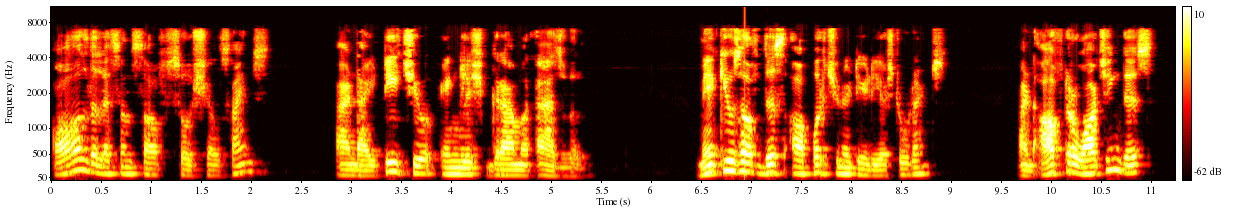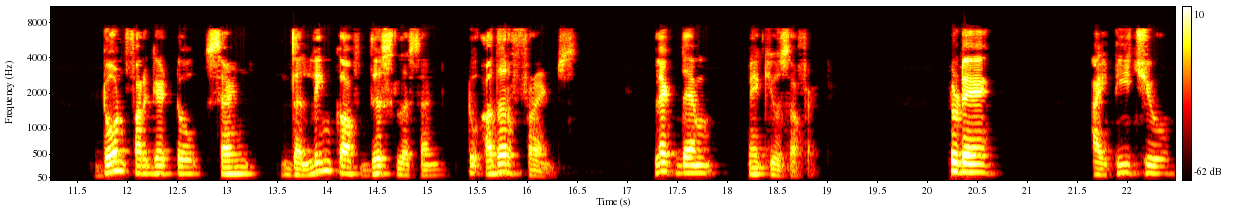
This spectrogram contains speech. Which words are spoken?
all the lessons of social science and I teach you English grammar as well. Make use of this opportunity dear students and after watching this don't forget to send the link of this lesson to other friends. Let them make use of it. Today I teach you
